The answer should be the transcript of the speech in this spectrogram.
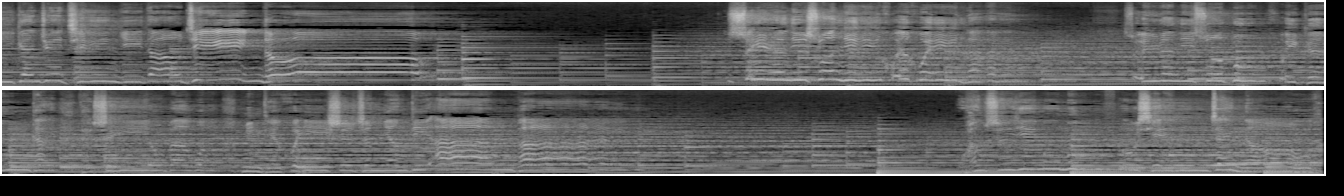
已感觉情已到尽头。虽然你说你会回来，虽然你说不会更改，但谁有把握明天会是怎样的安排？是一幕幕浮现在脑海，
